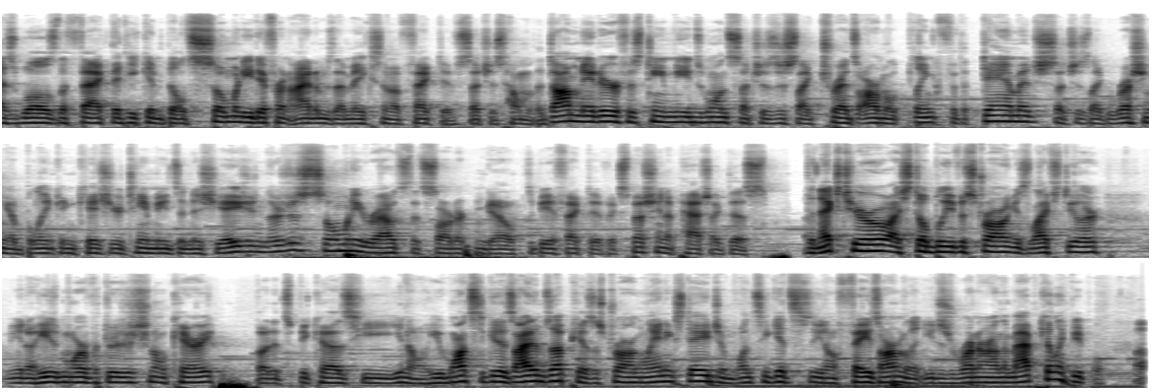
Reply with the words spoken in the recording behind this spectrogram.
as well as the fact that he can build so many different items that makes him effective, such as Helm of the Dominator if his team needs one, such as just like Tread's Armored Blink for the damage, such as like rushing a Blink in case your team needs initiation. There's just so many routes that Slardar can go to be effective, especially in a patch like this. The next hero I still believe is strong is Lifestealer. You know, he's more of a traditional carry, but it's because he, you know, he wants to get his items up. He has a strong laning stage, and once he gets, you know, phase armlet, you just run around the map killing people, uh,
